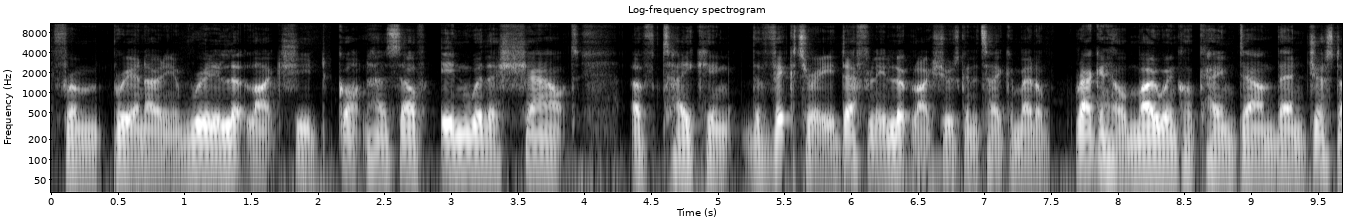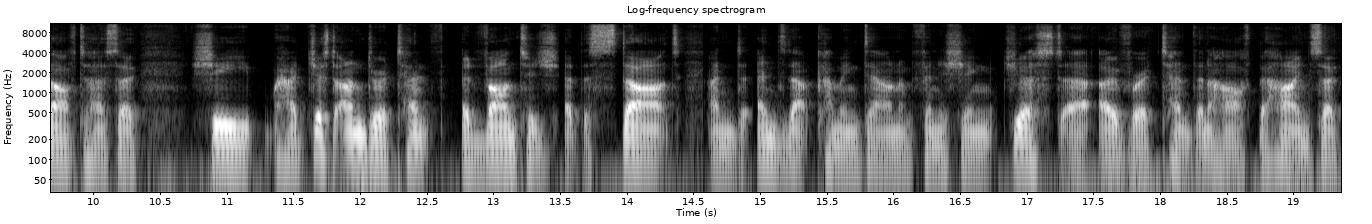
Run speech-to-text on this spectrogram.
from Brignone, and really looked like she'd gotten herself in with a shout of taking the victory. It definitely looked like she was going to take a medal. Ragnhild Mowinckel came down then just after her, so she had just under a tenth advantage at the start and ended up coming down and finishing just uh, over a tenth and a half behind. So it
